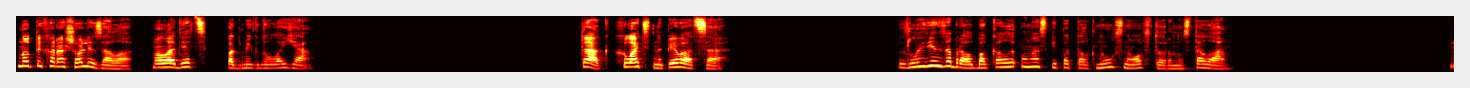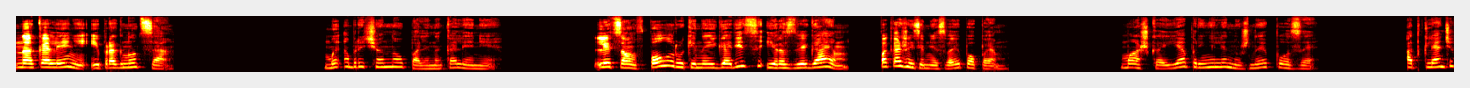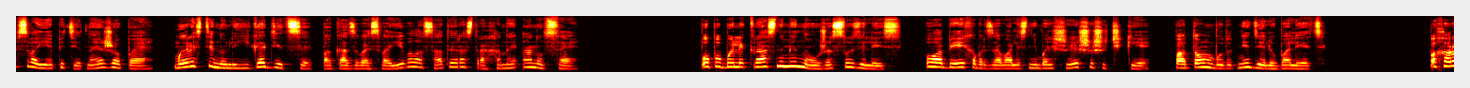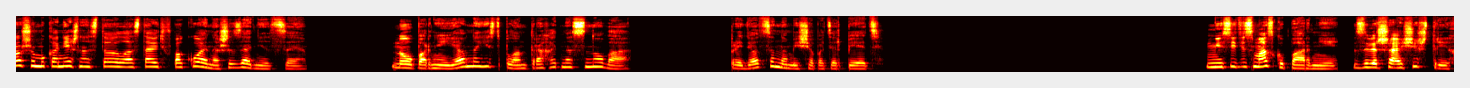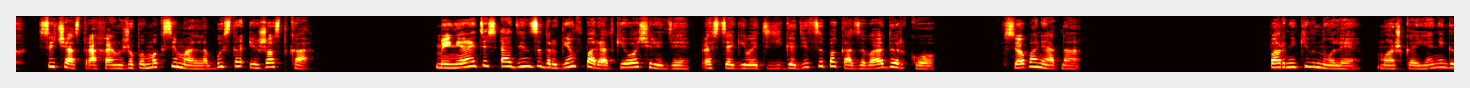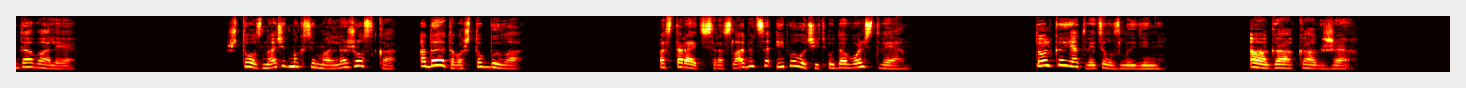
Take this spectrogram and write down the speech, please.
«Но ты хорошо лизала. Молодец», – подмигнула я. «Так, хватит напиваться. Злыдин забрал бокалы у нас и подтолкнул снова в сторону стола. «На колени и прогнуться!» Мы обреченно упали на колени. «Лицом в пол, руки на ягодицы и раздвигаем! Покажите мне свои попы!» Машка и я приняли нужные позы. Отклянчив свои аппетитные жопы, мы растянули ягодицы, показывая свои волосатые растраханные анусы. Попы были красными, но уже сузились. У обеих образовались небольшие шишечки, потом будут неделю болеть. По-хорошему, конечно, стоило оставить в покое наши задницы. Но у парней явно есть план трахать нас снова. Придется нам еще потерпеть. Несите смазку, парни. Завершающий штрих. Сейчас трахаем жопы максимально быстро и жестко. Меняйтесь один за другим в порядке очереди. Растягивайте ягодицы, показывая дырку. Все понятно. Парни кивнули, Машка и я негодовали. Что значит максимально жестко? А до этого что было? Постарайтесь расслабиться и получить удовольствие. Только я ответил злыдень. Ага, как же.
